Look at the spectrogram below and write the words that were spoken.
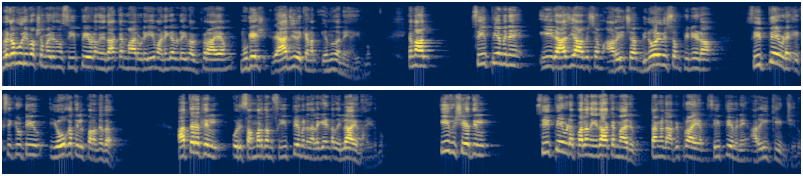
മൃഗഭൂരിപക്ഷം വരുന്ന സി പി ഐയുടെ നേതാക്കന്മാരുടെയും അണികളുടെയും അഭിപ്രായം മുകേഷ് രാജിവെക്കണം എന്ന് തന്നെയായിരുന്നു. എന്നാൽ സി പി എമ്മിനെ ഈ രാജി ആവശ്യം അറിയിച്ച ബിനോയ് വിശ്വം പിന്നീട് സി പി ഐയുടെ എക്സിക്യൂട്ടീവ് യോഗത്തിൽ പറഞ്ഞത് അത്തരത്തിൽ ഒരു സമ്മർദ്ദം സി പി എമ്മിന് നൽകേണ്ടതില്ല എന്നായിരുന്നു. ഈ വിഷയത്തിൽ സി പി ഐയുടെ പല നേതാക്കന്മാരും തങ്ങളുടെ അഭിപ്രായം സി പി എമ്മിനെ അറിയിക്കുകയും ചെയ്തു.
